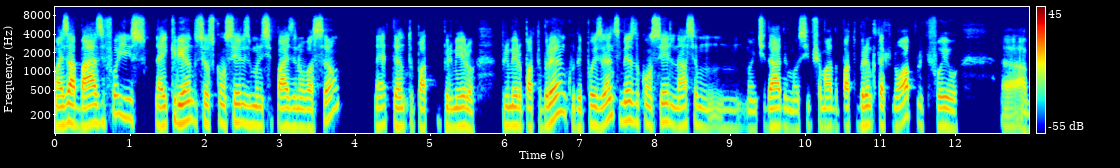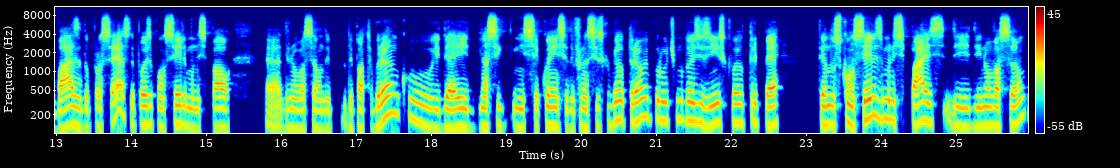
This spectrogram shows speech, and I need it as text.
mas a base foi isso, aí né, criando seus conselhos municipais de inovação, né, tanto Pato, primeiro primeiro Pato Branco, depois, antes mesmo do conselho, nasce uma entidade, um município chamado Pato Branco Tecnópole, que foi o, a base do processo, depois o Conselho Municipal eh, de Inovação de, de, Pato Branco, e daí na, em sequência de Francisco Beltrão, e por último dois vizinhos, que foi o tripé, tendo os Conselhos Municipais de, de Inovação,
